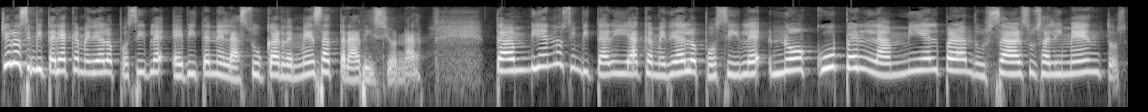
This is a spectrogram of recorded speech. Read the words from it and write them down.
yo los invitaría a que a medida de lo posible eviten el azúcar de mesa tradicional. También los invitaría a que a medida de lo posible no ocupen la miel para endulzar sus alimentos.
